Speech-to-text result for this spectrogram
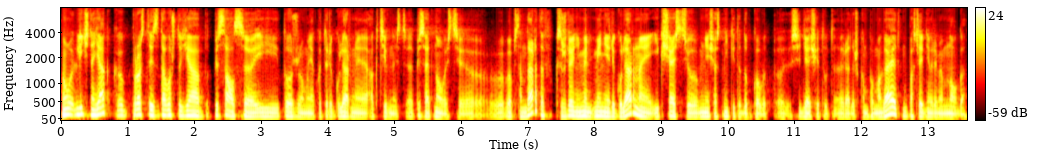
Ну, лично я просто из-за того, что я подписался и тоже у меня какая-то регулярная активность э, писать новости э, веб-стандартов, к сожалению, ме- менее регулярная, и, к счастью, мне сейчас Никита Дубко, вот, э, сидящий тут рядышком, помогает, в последнее время много.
